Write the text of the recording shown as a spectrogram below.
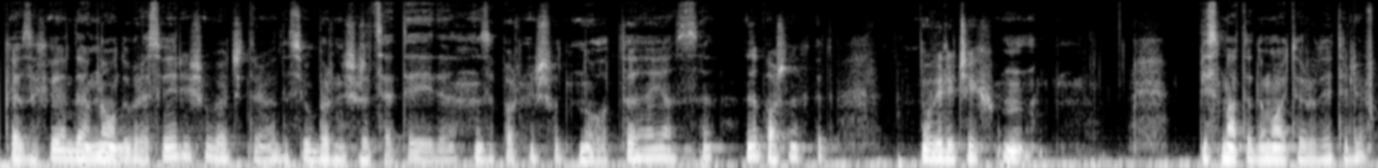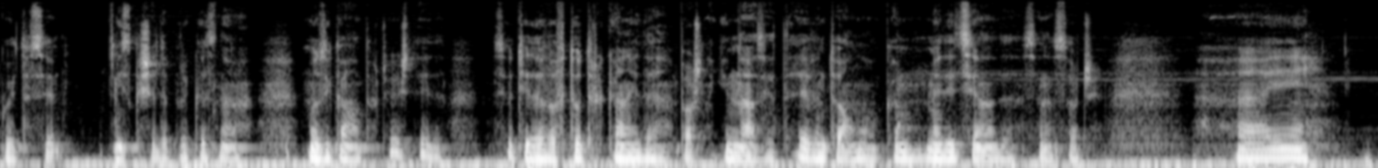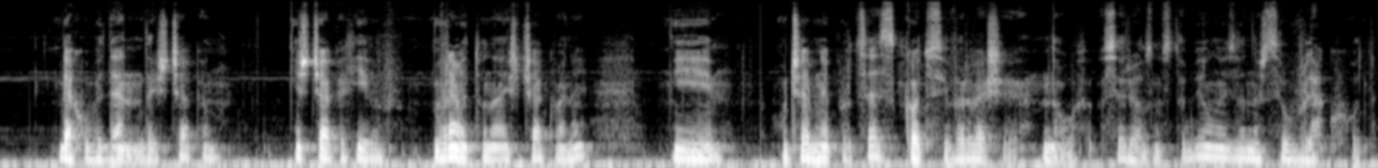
казаха, да, много добре свириш, обаче трябва да си обърнеш ръцете и да започнеш от нулата. И аз започнах, като увеличих писмата до моите родители, в които се искаше да прекъсна музикалното училище и да си отида в Тутракан и да почна гимназията, евентуално към медицина да се насоча. И бях убеден да изчакам. Изчаках и в времето на изчакване и учебният процес, който си вървеше много сериозно, стабилно, изведнъж се увлякох от,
